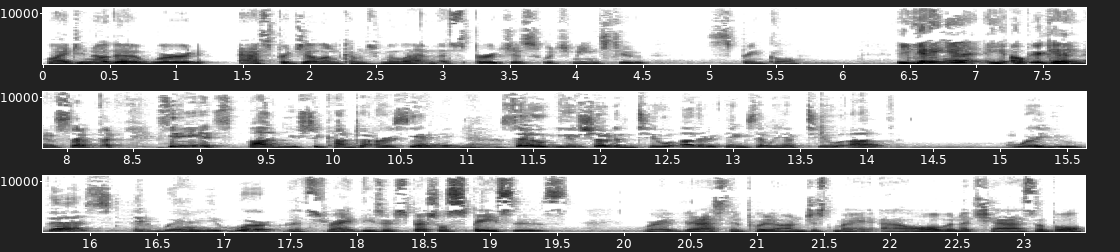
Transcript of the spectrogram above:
Well, I do know the word aspergillum comes from the Latin aspergus, which means to sprinkle. Are you getting it? I hope you're getting this. See, it's fun. You should come to RCIA. Yeah. So you showed him two other things that we have two of where you vest and where you work. That's right. These are special spaces where I vest and put on just my alb and a chasuble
